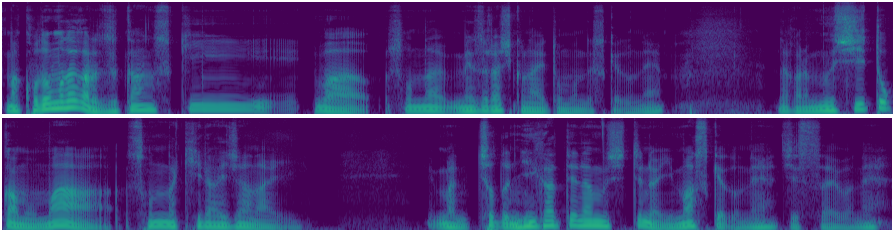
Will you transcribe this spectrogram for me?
まあ子供だから図鑑好きはそんな珍しくないと思うんですけどね。だから虫とかもまあそんな嫌いじゃない。まあちょっと苦手な虫っていうのはいますけどね実際はね。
